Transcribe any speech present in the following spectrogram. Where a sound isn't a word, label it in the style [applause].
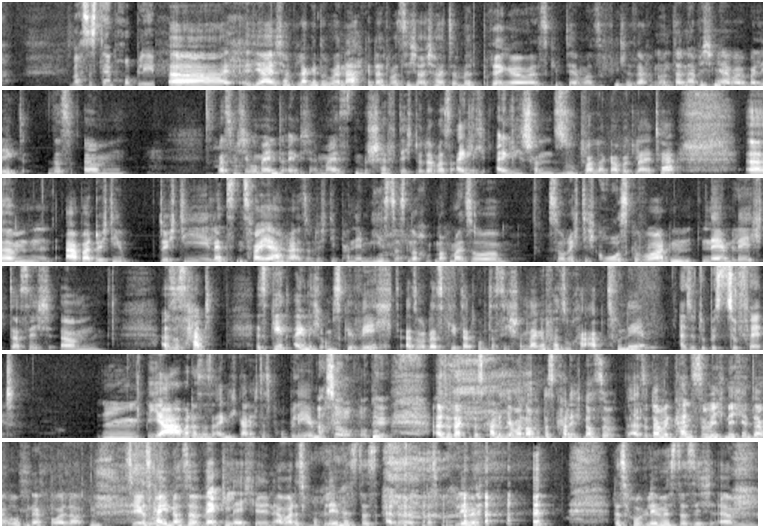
Was ist dein Problem? Äh, ja, ich habe lange darüber nachgedacht, was ich euch heute mitbringe, weil es gibt ja immer so viele Sachen. Und dann habe ich mir aber überlegt, dass, ähm, was mich im Moment eigentlich am meisten beschäftigt oder was eigentlich, eigentlich schon ein super langer Begleiter. Ähm, aber durch die, durch die letzten zwei Jahre, also durch die Pandemie, ist das noch, noch mal so, so richtig groß geworden. Nämlich, dass ich, ähm, also es hat, es geht eigentlich ums Gewicht. Also, es geht darum, dass ich schon lange versuche abzunehmen. Also du bist zu fett. Mm, ja, aber das ist eigentlich gar nicht das Problem. Ach so, okay. [laughs] Also das, das kann ich immer noch, das kann ich noch so, also damit kannst du mich nicht hinterm Ofen hervorlocken. Sehr das gut. kann ich noch so weglächeln. Aber das Problem ist, dass, also das Problem, [laughs] das Problem ist, dass ich, ähm,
